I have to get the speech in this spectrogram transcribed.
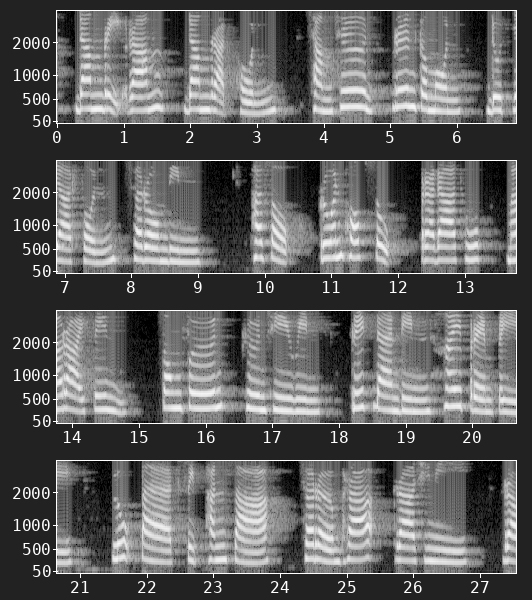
ำดำริร้ำดำรัดผลช่ำชื่น รื่นกมล ดุดหยาดฝน ชโรมดินพระศกร้วนพบสุข ประดาทุกมะรายสิ้น ทรงฟื้น คืนชีวินพลิกแดนดินให้เปรมปรี ลุแปดสิบพรรษา เฉลิมพระราชินี เรา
